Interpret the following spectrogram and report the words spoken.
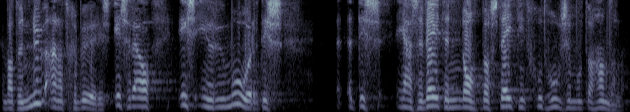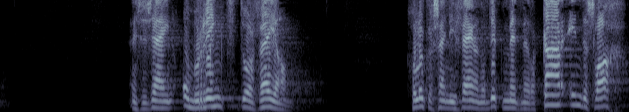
En wat er nu aan het gebeuren is. Israël is in rumoer. Het is, het is ja, ze weten nog, nog steeds niet goed hoe ze moeten handelen. En ze zijn omringd door vijanden. Gelukkig zijn die vijanden op dit moment met elkaar in de slag.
